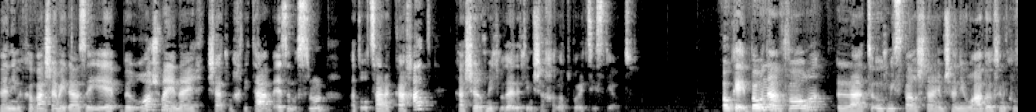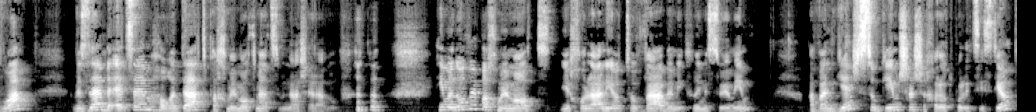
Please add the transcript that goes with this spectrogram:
ואני מקווה שהמידע הזה יהיה בראש מעיינייך כשאת מחליטה באיזה מסלול את רוצה לקחת כאשר את מתמודדת עם שחלות פוליציסטיות. אוקיי, בואו נעבור לטעות מספר 2 שאני רואה באופן קבוע, וזה בעצם הורדת פחמימות מהתזונה שלנו. הימנעות בפחמימות יכולה להיות טובה במקרים מסוימים, אבל יש סוגים של שחלות פוליציסטיות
